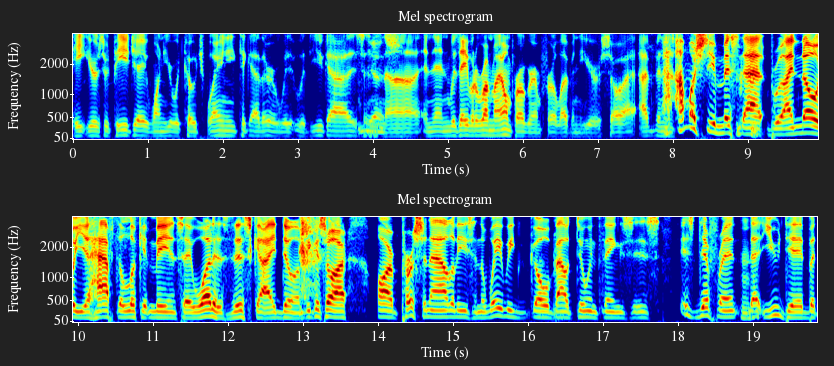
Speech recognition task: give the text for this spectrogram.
eight years with PJ, one year with Coach Blaney together with, with you guys, and Yes. uh, and then was able to run my own program for 11 years. So I, I've been. How much do you miss that, bro? I know you have to look at me and say, "What is this guy doing?" Because our our personalities and the way we go about doing things is is different Mm-hmm. that you did. But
